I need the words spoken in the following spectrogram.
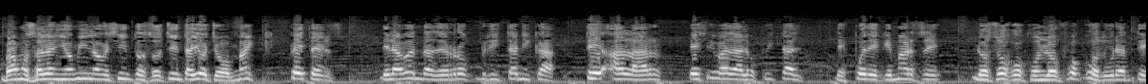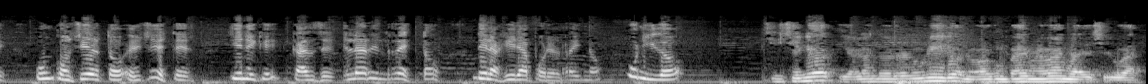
Vamos al año 1988. Mike Peters, de la banda de rock británica The Alar, es llevada al hospital después de quemarse los ojos con los focos durante un concierto en Chester. Tiene que cancelar el resto de la gira por el Reino Unido. Sí, señor, y hablando del Reino Unido, nos va a acompañar una banda de ese lugar.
